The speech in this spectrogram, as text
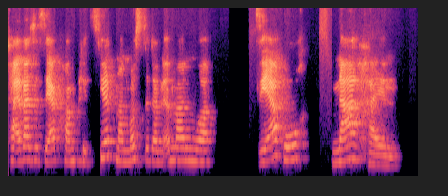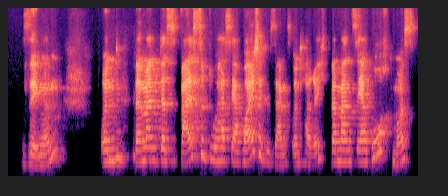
teilweise sehr kompliziert. Man musste dann immer nur sehr hoch Nahein singen. Und mhm. wenn man das, weißt du, du hast ja heute Gesangsunterricht, wenn man sehr hoch muss,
